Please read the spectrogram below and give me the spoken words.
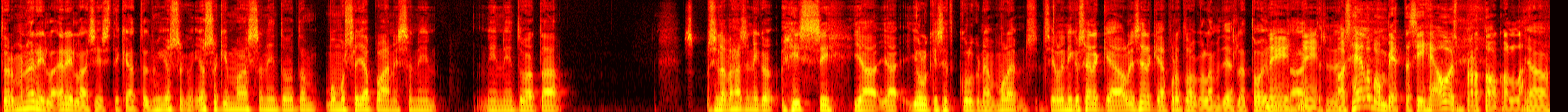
törmännyt erila, erilaisia sitten käyttöön. Jossakin, jossakin maassa, niin tuota, muun muassa Japanissa, niin, niin, niin tuota, sillä vähän se niinku hissi ja, ja julkiset kulkuneet, mole, siellä oli, niinku selkeä, oli selkeä protokolla, miten sillä niin, toimitaan. niin. Että sillä, Olisi helpompi, että siihen olisi protokolla. Joo.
